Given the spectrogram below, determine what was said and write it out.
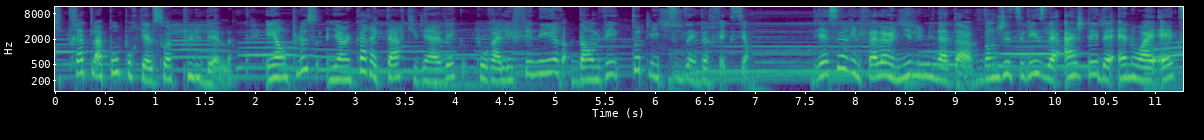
qui traite la peau pour qu'elle soit plus belle. Et en plus, il y a un correcteur qui vient avec pour aller finir d'enlever toutes les petites imperfections. Bien sûr, il fallait un illuminateur, donc j'utilise le HD de NYX,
